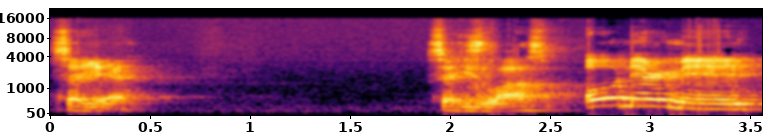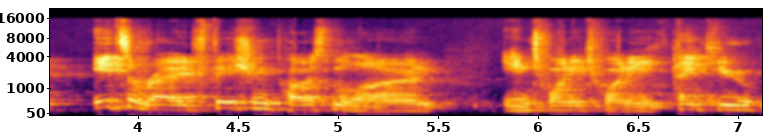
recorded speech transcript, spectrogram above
So yeah. So his last. Ordinary Man, It's a Raid, featuring Post Malone in 2020. Thank you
